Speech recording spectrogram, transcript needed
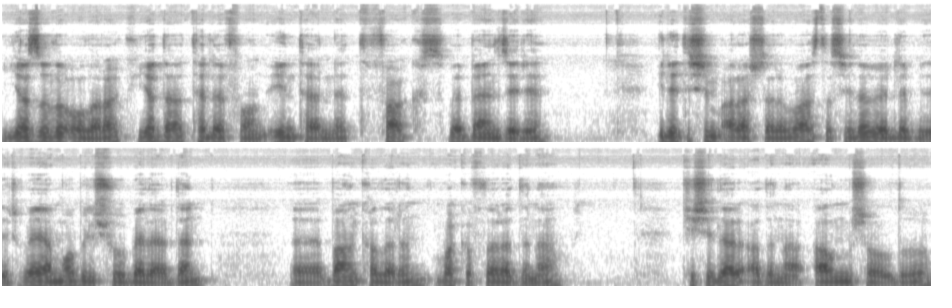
yazılı olarak ya da telefon, internet, faks ve benzeri iletişim araçları vasıtasıyla verilebilir veya mobil şubelerden e, bankaların vakıflar adına, kişiler adına almış olduğu,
